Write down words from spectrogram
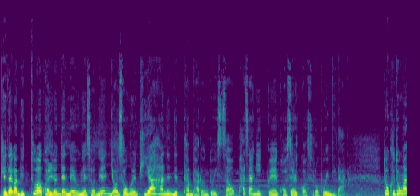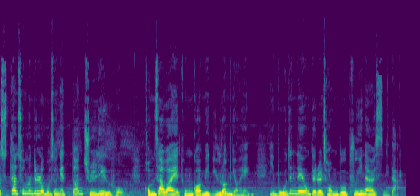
게다가 미투와 관련된 내용에서는 여성을 비하하는 듯한 발언도 있어 파장이 꽤 거셀 것으로 보입니다. 또 그동안 숱한 소문들로 무성했던 줄리 의혹, 검사와의 동거 및 유럽 여행, 이 모든 내용들을 전부 부인하였습니다.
